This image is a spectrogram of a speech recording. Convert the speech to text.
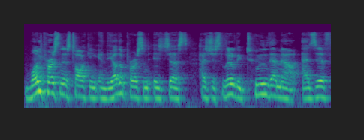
one person is talking and the other person is just has just literally tuned them out as if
